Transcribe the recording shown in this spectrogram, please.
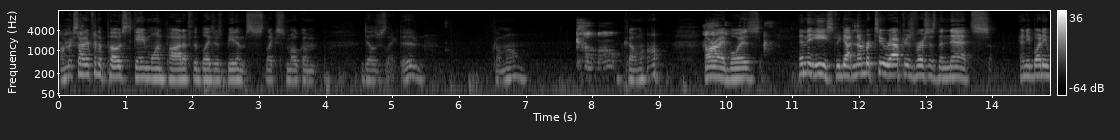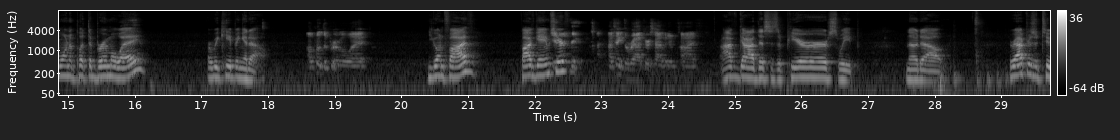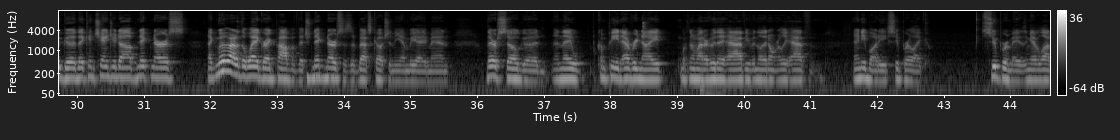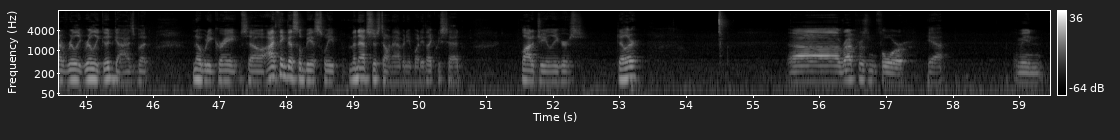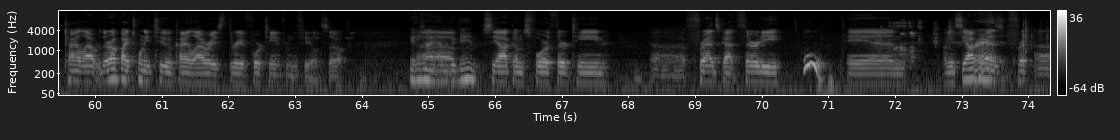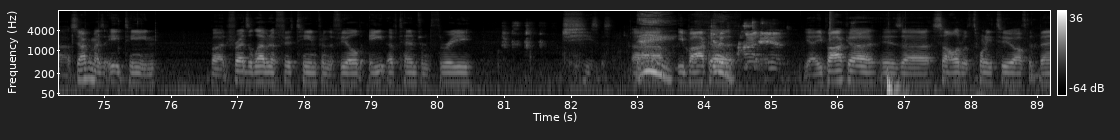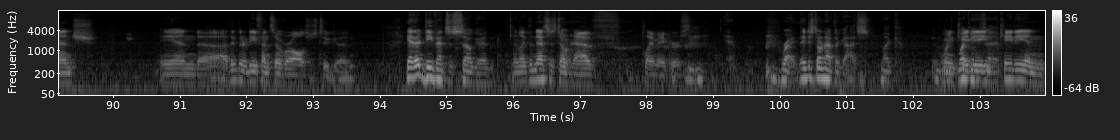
I'm excited for the post game one pod after the Blazers beat him, s- like smoke him. Dyl's just like, dude, come on, Come on. come on. All right, boys. In the East, we got number two Raptors versus the Nets. Anybody want to put the broom away? Or are we keeping it out? I'll put the broom away. You going five? Five games Yeah, here? I think, I think the Raptors have it in five. I've got this as a pure sweep, no doubt. The Raptors are too good. They can change it up. Nick Nurse, like move out of the way, Gregg Popovich. Nick Nurse is the best coach in the NBA, man. They're so good, and they compete every night with no matter who they have, even though they don't really have anybody super like super amazing. They have a lot of really really good guys, but nobody great. So I think this will be a sweep. The Nets just don't have anybody, like we said. A lot of G leaguers. Diller, Uh, Raptors in four. yeah. I mean, Kyle Lowry. They're up by 22, and Kyle Lowry is three of 14 from the field. So Yeah, he's not having a Uh, good game. Siakam's four of 13. Uh, Fred's got 30, Woo! and I mean Siakam Fred. has Fred, uh, Siakam has 18, but Fred's 11 of 15 from the field, eight of 10 from three. Jesus. Uh, Dang. Ibaka. Hot hand. Yeah, Ibaka is uh, solid with 22 off the bench, and uh, I think their defense overall is just too good. Yeah, their defense is so good. And like the Nets just don't have playmakers. Yeah, right. They just don't have their guys. Like, I what, mean, what can you KD, say? KD and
